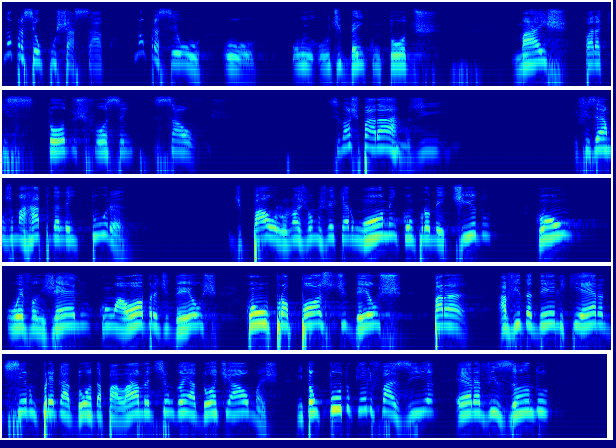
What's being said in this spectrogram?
não para ser o puxa-saco, não para ser o, o, o, o de bem com todos, mas para que todos fossem salvos. Se nós pararmos e, e fizermos uma rápida leitura de Paulo, nós vamos ver que era um homem comprometido com o Evangelho, com a obra de Deus, com o propósito de Deus para a vida dele, que era de ser um pregador da palavra, de ser um ganhador de almas. Então, tudo que ele fazia era visando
